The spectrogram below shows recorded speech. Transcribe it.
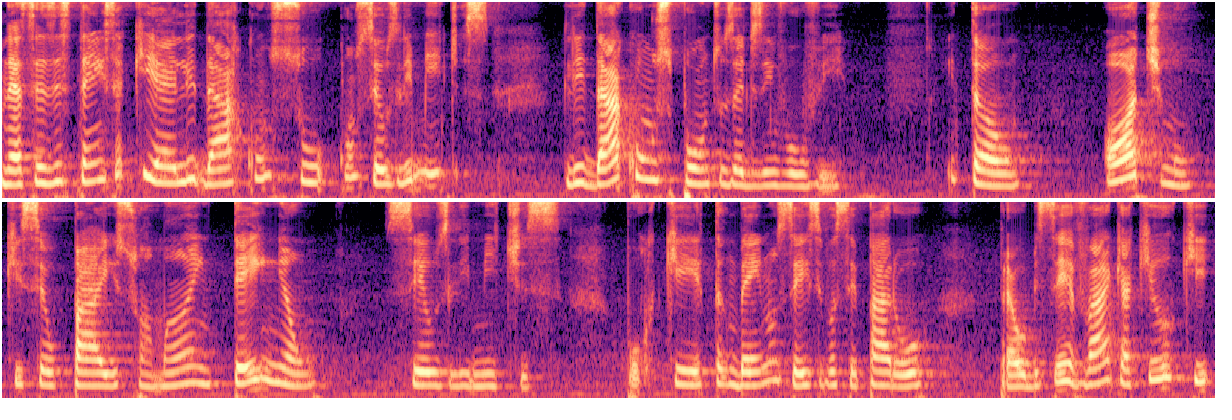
nessa existência, que é lidar com, su, com seus limites lidar com os pontos a desenvolver. Então, ótimo que seu pai e sua mãe tenham seus limites, porque também não sei se você parou para observar que aquilo que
